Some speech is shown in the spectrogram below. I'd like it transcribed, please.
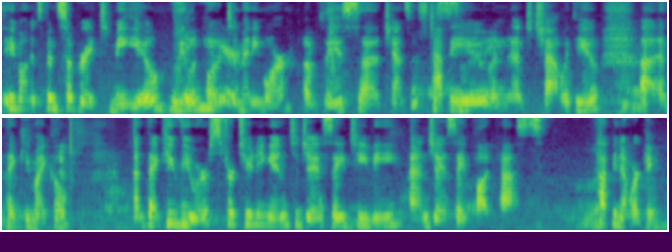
Yvonne, it's been so great to meet you. We Same look forward here. to many more of these uh, chances to see you and, and to chat with you. Uh, and thank you, Michael. Yeah. And thank you, viewers, for tuning in to JSA TV and JSA podcasts. Happy networking.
